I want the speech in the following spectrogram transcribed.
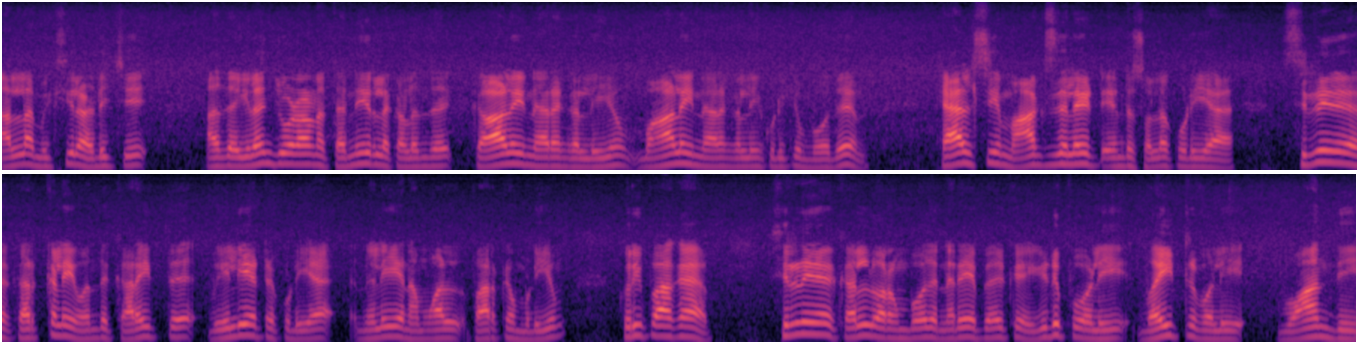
நல்லா மிக்சியில் அடித்து அந்த இளஞ்சூடான தண்ணீரில் கலந்து காலை நேரங்கள்லேயும் மாலை நேரங்கள்லையும் குடிக்கும்போது கால்சியம் ஆக்சலேட் என்று சொல்லக்கூடிய சிறுநீரக கற்களை வந்து கரைத்து வெளியேற்றக்கூடிய நிலையை நம்மால் பார்க்க முடியும். குறிப்பாக சிறுநீரக கல் வரும்போது நிறைய பேருக்கு இடுப்பு வலி வயிற்று வலி வாந்தி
